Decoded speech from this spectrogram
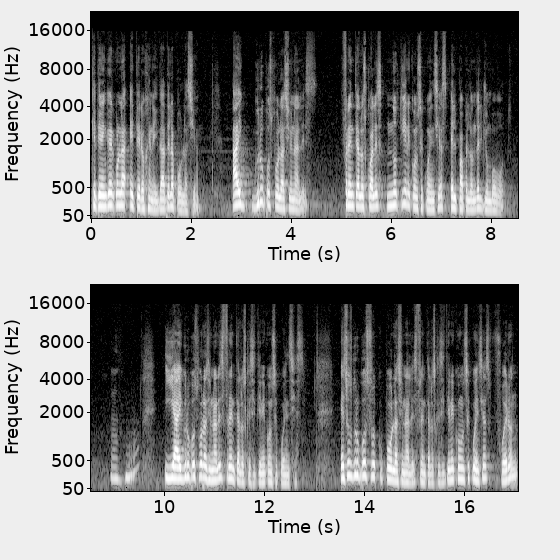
que tienen que ver con la heterogeneidad de la población. Hay grupos poblacionales frente a los cuales no tiene consecuencias el papelón del jumbo bot. Y hay grupos poblacionales frente a los que sí tiene consecuencias. Esos grupos poblacionales frente a los que sí tiene consecuencias fueron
